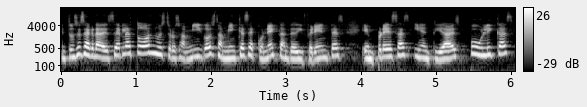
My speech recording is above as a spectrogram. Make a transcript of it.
Entonces, agradecerle a todos nuestros amigos también que se conectan de diferentes empresas y entidades públicas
